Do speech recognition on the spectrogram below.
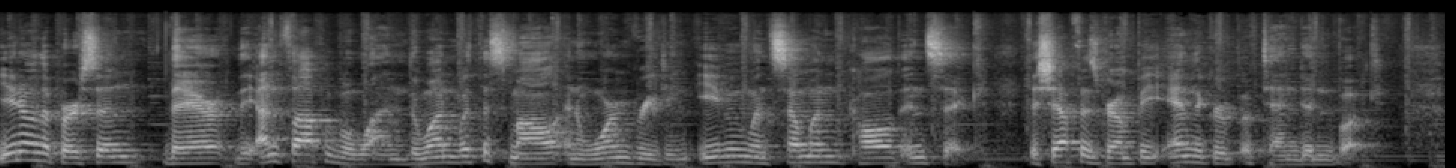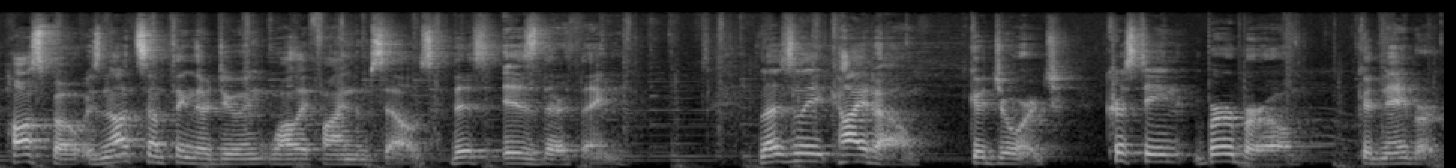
You know the person there, the unflappable one, the one with the smile and a warm greeting even when someone called in sick. The chef is grumpy and the group of 10 didn't book. Hospo is not something they're doing while they find themselves. This is their thing. Leslie Kairau, Good George. Christine Burborough, Good Neighbor.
